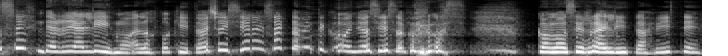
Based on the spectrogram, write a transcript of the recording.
dosis de realismo a los poquitos. Ellos hicieron exactamente como Dios hizo con los, con los israelitas, ¿viste?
